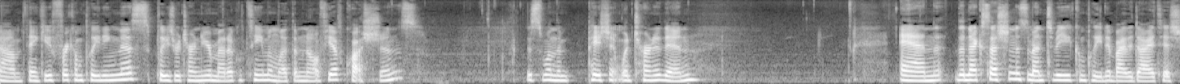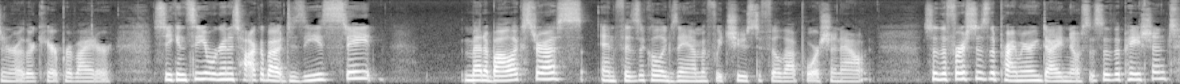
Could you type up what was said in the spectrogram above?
um, thank you for completing this. Please return to your medical team and let them know if you have questions. This is when the patient would turn it in. And the next session is meant to be completed by the dietitian or other care provider. So you can see we're going to talk about disease state, metabolic stress, and physical exam if we choose to fill that portion out. So the first is the primary diagnosis of the patient.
